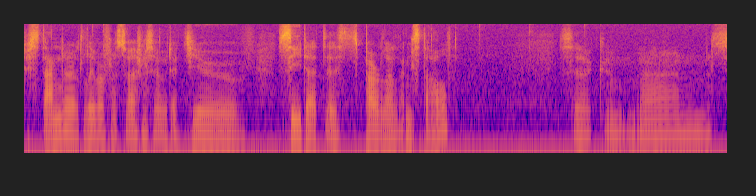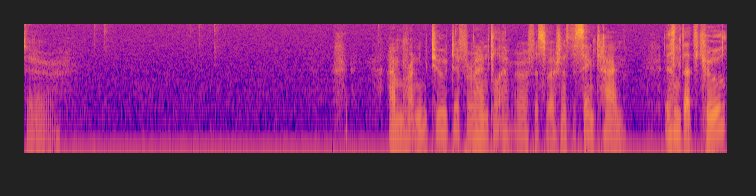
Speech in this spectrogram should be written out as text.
the standard LibreOffice version so that you see that it's parallel installed. So come on, so I'm running two different LibreOffice versions at the same time. Isn't that cool?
